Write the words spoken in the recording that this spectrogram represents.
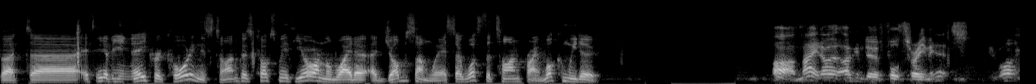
but uh, it's a bit of a unique recording this time because Cocksmith, you're on the way to a job somewhere. So, what's the time frame? What can we do? Oh, mate, I, I can do a full three minutes if you want.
